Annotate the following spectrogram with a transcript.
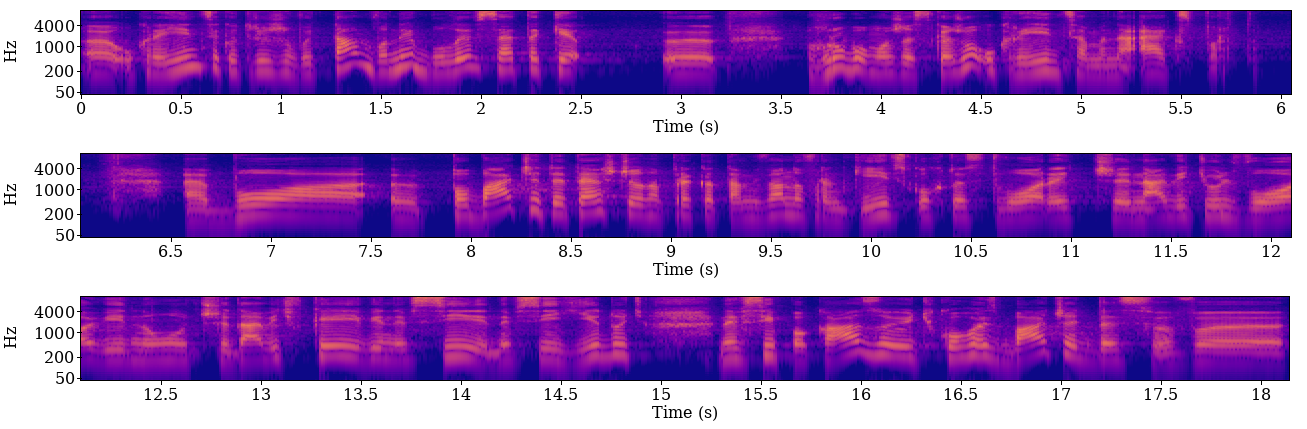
українці, котрі живуть там, вони були все-таки, е, грубо може скажу, українцями на експорт. Е, Бо е, побачити те, що, наприклад, там Івано-Франківську хтось творить, чи навіть у Львові, ну чи навіть в Києві, не всі, не всі їдуть, не всі показують, когось бачать десь в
